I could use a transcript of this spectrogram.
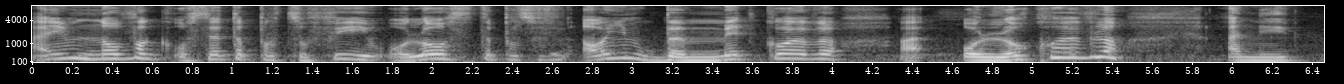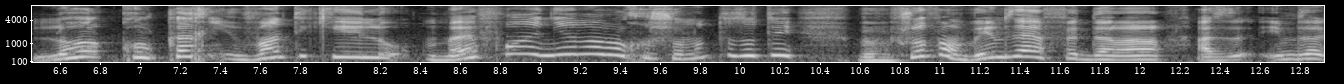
האם נובק עושה את הפרצופים או לא עושה את הפרצופים, האם באמת כואב לו או לא כואב לו. אני לא כל כך הבנתי כאילו מאיפה העניין הרכושנות הזאתי ושוב פעם ואם זה היה פדרר אז אם זה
